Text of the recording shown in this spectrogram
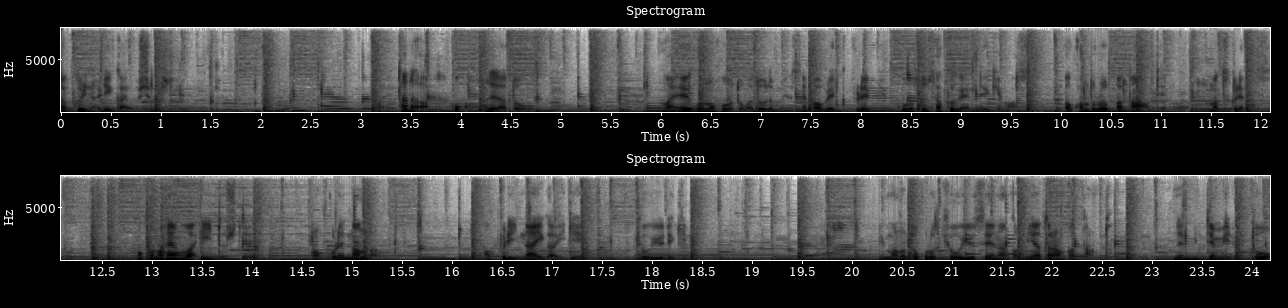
ざっくりな理解をしました、はい、ただここまでだとまあ、英語の方とかどうでもいいですね。パブリックプレビュー。工数削減できます。コントロールパターンっていうのを、まあ、作れます。まあ、この辺はいいとして、あこれなんだろうと。アプリ内外で共有できる。今のところ共有性なんか見当たらなかったのと。で、見てみると、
